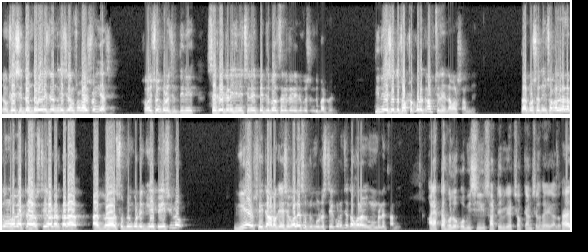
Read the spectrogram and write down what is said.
এবং সেই সিদ্ধান্ত মেনেছিলাম গেছিলাম সবাই সই আছে। সবাই সই করেছেন। তিনি সেক্রেটারি যিনি ছিলেন প্রিন্সিপাল সেক্রেটারি এডুকেশন ডিপার্টমেন্ট তিনি এসে তো ঠকঠক করে কাঁপছিলেন আমার সামনে। তারপর সেদিন সকালবেলা কোনোভাবে একটা স্টে অর্ডার তারা সুপ্রিম কোর্টে গিয়ে পেয়েছিল। গিয়ে সেইটা আমাকে এসে বলে সুপ্রিম কোর্টে স্টে করেছে তখন আমি মামলাটা থামি। আর একটা হলো ওবিসি সার্টিফিকেট সব ক্যান্সেল হয়ে গেল। হ্যাঁ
